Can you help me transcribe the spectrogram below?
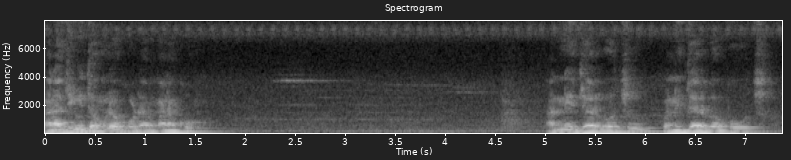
మన జీవితంలో కూడా మనకు అన్నీ జరగవచ్చు కొన్ని జరగకపోవచ్చు.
